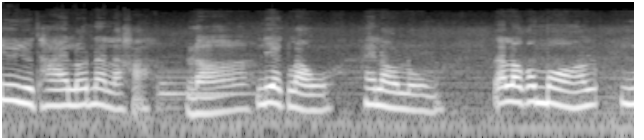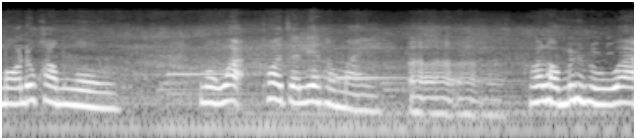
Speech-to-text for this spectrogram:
ยืนอยู่ท้ายรถนั่นแหละค่ะรอ เรียกเราให้เราลง แล้วเราก็มองมองด้วยความงง งงว่าพ่อจะเรียกทำไม เออเออเออเออเพราะเราไม่รู้ว่า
